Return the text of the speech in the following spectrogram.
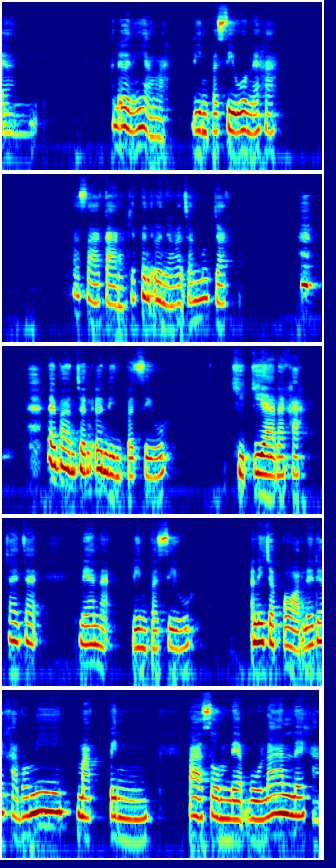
อันเพิ่นเอิ้นอิหยังล่ะ ดินประสิวแม่นไหมคะภาษากลางจักเพิ่นเอิ้นหยังอะฉันบ่รู้จักแต่บ้านฉันเอิ้นดินประสิว ขี้เกียจนะคะ ใช่ๆแม่นน่ะ ดินประสิว อันนี้จะปอดเลยเด้อค่ะบ่มีหมักเป็นปลาสมแบบโบราณเลยค่ะ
